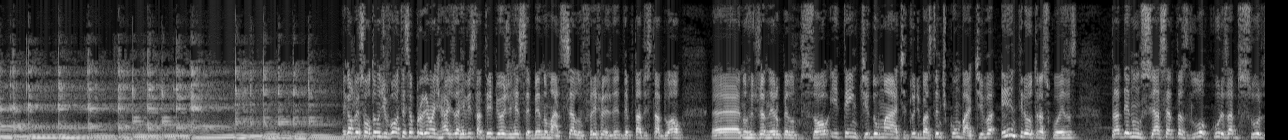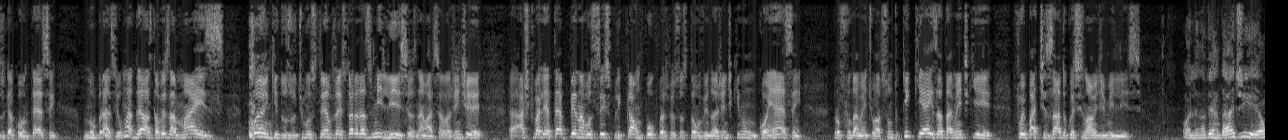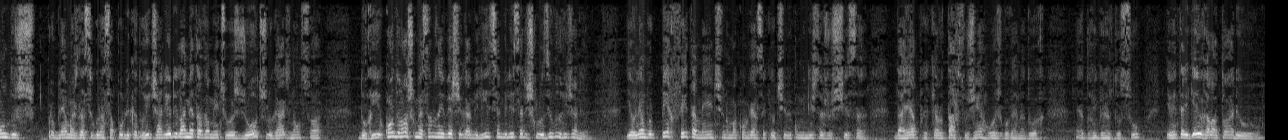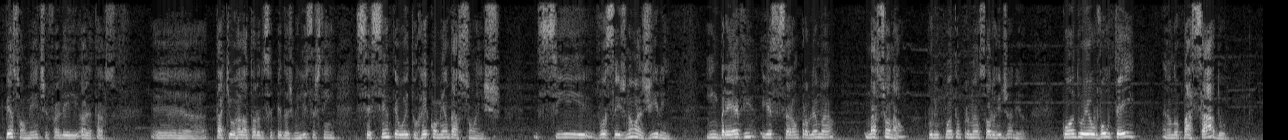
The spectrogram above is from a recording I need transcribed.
Legal, pessoal, estamos de volta. Esse é o programa de rádio da revista Trip. Hoje recebendo Marcelo Freixo, é deputado estadual é, no Rio de Janeiro pelo PSOL e tem tido uma atitude bastante combativa, entre outras coisas, para denunciar certas loucuras absurdas que acontecem no Brasil. Uma delas, talvez a mais punk dos últimos tempos, é a história das milícias, né, Marcelo? A gente é, acho que valia até a pena você explicar um pouco para as pessoas que estão ouvindo a gente que não conhecem profundamente o assunto, o que, que é exatamente que foi batizado com esse nome de milícia? Olha, na verdade é um dos problemas da segurança pública do Rio de Janeiro e lamentavelmente hoje de outros lugares, não só do Rio. Quando nós começamos a investigar a milícia, a milícia era exclusiva do Rio de Janeiro. E eu lembro perfeitamente numa conversa que eu tive com o ministro da Justiça da época, que era o Tarso Genro, hoje governador é, do Rio Grande do Sul, eu entreguei o relatório pessoalmente e falei, olha, Tarso, está é, tá aqui o relatório do CP das Milícias, tem 68 recomendações. Se vocês não agirem, em breve esse será um problema nacional. Por enquanto é um problema só do Rio de Janeiro. Quando eu voltei, ano passado,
